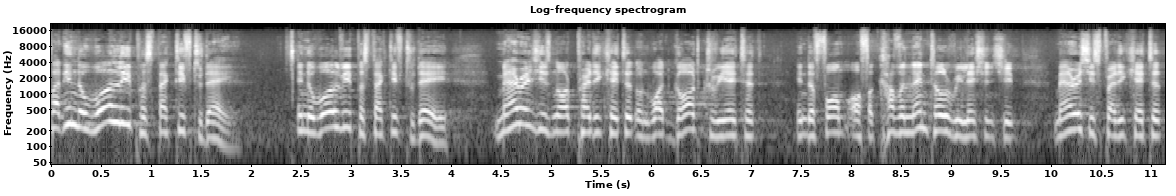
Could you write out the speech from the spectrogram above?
But in the worldly perspective today, in the worldly perspective today, marriage is not predicated on what God created in the form of a covenantal relationship. Marriage is predicated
